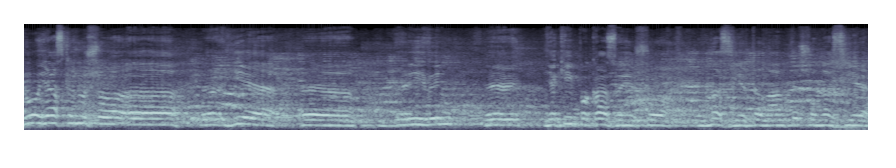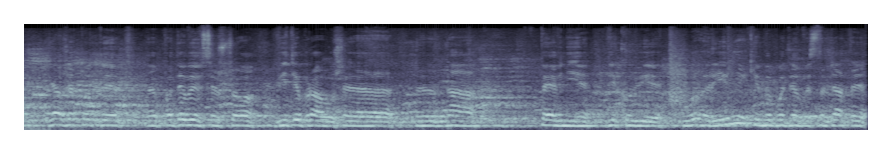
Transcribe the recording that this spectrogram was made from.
Ну я скажу, що е, е, є е, рівень, який показує, що в нас є таланти, що в нас є. Я вже тут е, подивився, що відібрав уже е, на певні вікові рівні, які ми будемо виставляти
